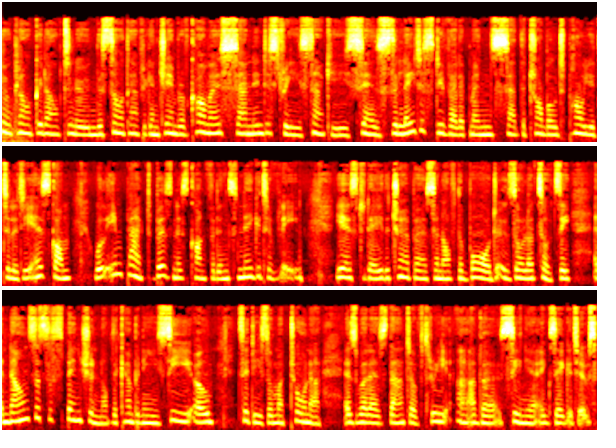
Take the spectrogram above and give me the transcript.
2 o'clock, good afternoon. The South African Chamber of Commerce and Industry, SACCI, says the latest developments at the troubled power utility Eskom will impact business confidence negatively. Yesterday, the chairperson of the board, Zola Tsotsi, announced the suspension of the company's CEO, Tshediso Matona, as well as that of three other senior executives.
